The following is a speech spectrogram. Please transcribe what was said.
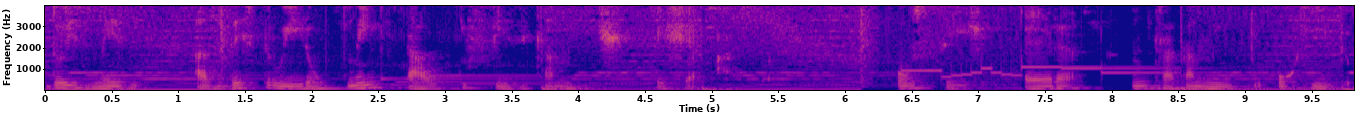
Dois meses as destruíram mental e fisicamente. Fecha aspas. Ou seja, era um tratamento horrível.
